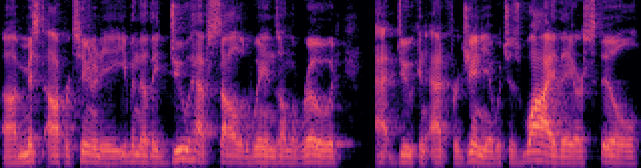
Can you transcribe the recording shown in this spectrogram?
uh, missed opportunity, even though they do have solid wins on the road at Duke and at Virginia, which is why they are still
